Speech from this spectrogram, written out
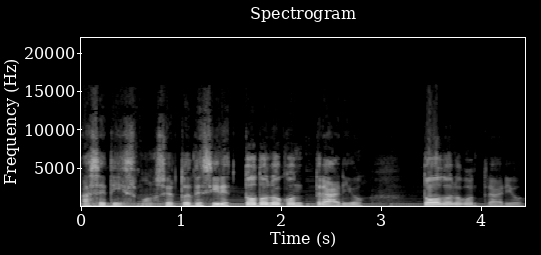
ascetismo, ¿no es cierto? Es decir, es todo lo contrario, todo lo contrario.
